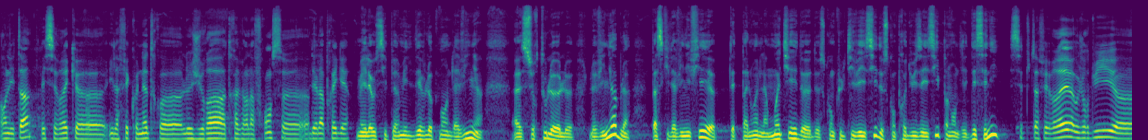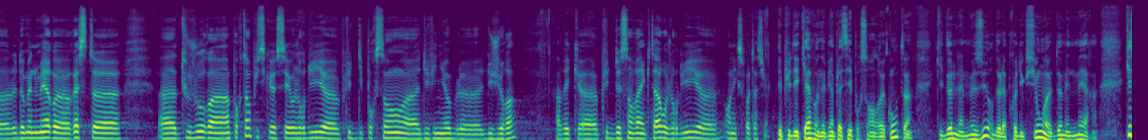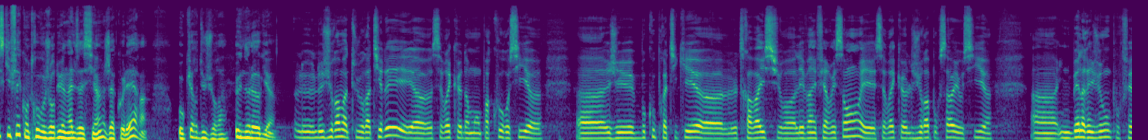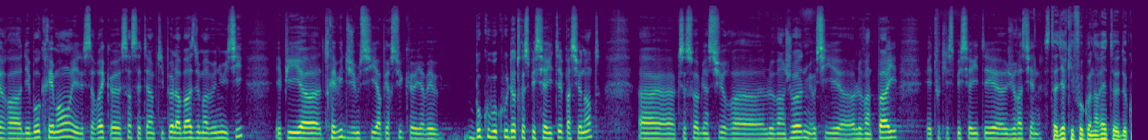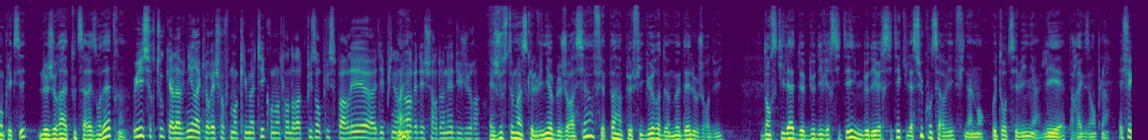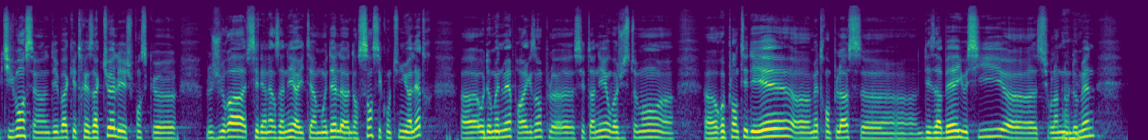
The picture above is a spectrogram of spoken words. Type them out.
en l'état. Et c'est vrai qu'il a fait connaître le Jura à travers la France dès l'après-guerre. Mais il a aussi permis le développement de la vigne, euh, surtout le, le, le, vignoble, parce qu'il a vinifié euh, peut-être pas loin de la moitié de, de ce qu'on cultivait ici, de ce qu'on produisait ici pendant des décennies. C'est tout à fait vrai. Aujourd'hui, euh, le domaine mer reste toujours important puisque c'est aujourd'hui plus de 10% du vignoble du Jura avec euh, plus de 220 hectares aujourd'hui euh, en exploitation. Et puis des caves, on est bien placé pour s'en rendre compte, qui donnent la mesure de la production euh, domaine-mer. Qu'est-ce qui fait qu'on trouve aujourd'hui un Alsacien, Jacques au cœur du Jura, œnologue le, le, Jura m'a toujours attiré et euh, c'est vrai que dans mon parcours aussi, j'ai beaucoup pratiqué le travail sur les vins effervescents et c'est vrai que le Jura pour ça est aussi une belle région pour faire des beaux créments et c'est vrai que ça c'était un petit peu la base de ma venue ici. Et puis euh, très vite, je me suis aperçu qu'il y avait beaucoup, beaucoup d'autres spécialités passionnantes, euh, que ce soit bien sûr euh, le vin jaune, mais aussi le vin de paille et toutes les spécialités jurassiennes. C'est-à-dire qu'il faut qu'on arrête de complexer? Le Jura a toute sa raison d'être Oui, surtout qu'à l'avenir, avec le réchauffement climatique, on entendra de plus en plus parler des pinots noirs et des chardonnays du Jura. Et justement, est-ce que le vignoble jurassien fait pas un peu figure de modèle aujourd'hui? Dans ce qu'il a de biodiversité, une biodiversité qu'il a su conserver finalement autour de ses vignes, les haies par exemple. Effectivement, c'est un débat qui est très actuel et je pense que le Jura ces dernières années a été un modèle dans ce sens et continue à l'être. Euh, au domaine mer, par exemple, euh, cette année, on va justement euh, replanter des haies, mettre en place des abeilles aussi sur l'un de nos ah domaines.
